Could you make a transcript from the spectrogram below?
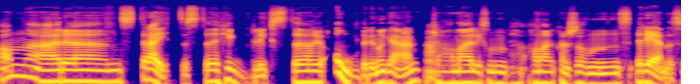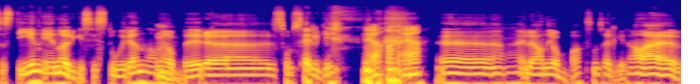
Han er eh, den streiteste, hyggeligste, gjør aldri noe gærent. Ja. Han er liksom, han er kanskje sånn reneste stien i norgeshistorien. Han Mm. jobber uh, som selger. Ja, ja. uh, eller han jobba som selger. Han er,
